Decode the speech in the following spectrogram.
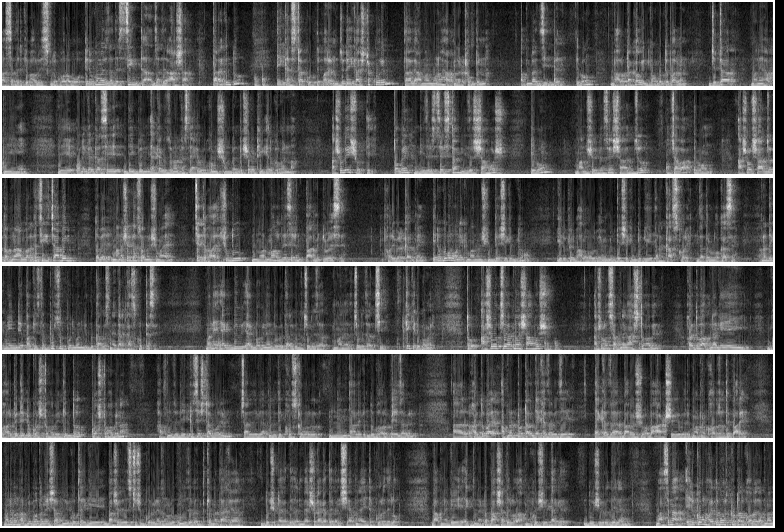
বাচ্চাদেরকে ভালো স্কুলে পড়াবো, এরকমের যাদের চিন্তা, যাদের আশা, তারা কিন্তু এই কাজটা করতে পারেন। যদি এই কাজটা করেন, তাহলে আমার মনে হয় আপনারা ঠকবেন না, আপনারা জিতবেন এবং ভালো টাকাও ইনকাম করতে পারবেন। যেটা মানে আপনি অনেকের কাছে দেখবেন এক একজনের কাছে এক এক রকমের শুনবেন, বিষয়টা ঠিক এরকমের না। আসলেই সত্যি। তবে নিজের চেষ্টা, নিজের সাহস এবং মানুষের কাছে সাহায্য চাওয়া এবং আসল সাহায্য তো আপনার আল্লাহর কাছেই চাবেন, তবে মানুষের কাছে অনেক সময় চেতে হয়। শুধু নর্মাল রেসিডেন্ট পারমিট রয়েছে। ফরিবার কার্ড নেই। এরকমের অনেক মানুষ কিন্তু এসে কিন্তু ইউরোপের ভালো ভালো বিভিন্ন দেশে কিন্তু গিয়ে তারা কাজ করে, যাদের লোক আছে। আপনার দেখবেন ইন্ডিয়া, পাকিস্তান প্রচুর পরিমাণ কিন্তু কাগজ নেই তারা কাজ করতেছে। মানে এক একভাবে না একভাবে তারা কিন্তু চলে যা মানে চলে যাচ্ছে। ঠিক এরকমের। তো আসল হচ্ছে আপনার সাহস। আসল হচ্ছে আপনাকে আসতে হবে। হয়তো আপনাকে এই ঘর পেতে একটু কষ্ট হবে, কিন্তু কষ্ট হবে না। আপনি যদি একটু চেষ্টা করেন, চারিদিকে আপনি যদি খোঁজখবর নেন, তাহলে কিন্তু ঘর পেয়ে যাবেন। আর হয়তোবা আপনার টোটাল দেখা যাবে যে এক হাজার বারোশো বা আটশো এরকম আপনার খরচ হতে পারে। মনে করুন আপনি প্রথমে এসে আপনি কোথায় গিয়ে বাসায় রেজিস্ট্রেশন করবেন, একজন লোক নিয়ে যাবেন কেন তাকে দুশো টাকা দিলেন দেড়শো টাকা দিলেন, সে আপনার এটা করে দিল। বা আপনাকে একজন একটা বাসা দিল, আপনি খুশি তাকে দুইশো ইউরো দিলেন। বা আছে না, এরকম হয়তো বা টোটাল খরচ আপনার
